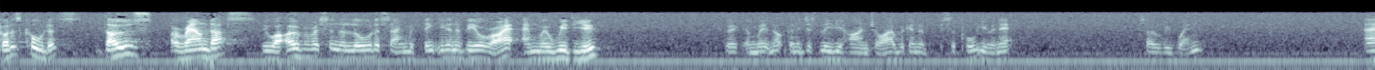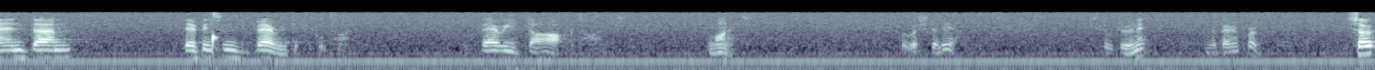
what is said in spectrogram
God has called us. Those around us who are over us in the Lord are saying, We think you're going to be all right, and we're with you. and we're not going to just leave you high and dry. We're going to support you in it. So we went. And um, there have been some very difficult times, very dark times, I'm honest. But we're still here, still doing it, and we're bearing fruit. So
